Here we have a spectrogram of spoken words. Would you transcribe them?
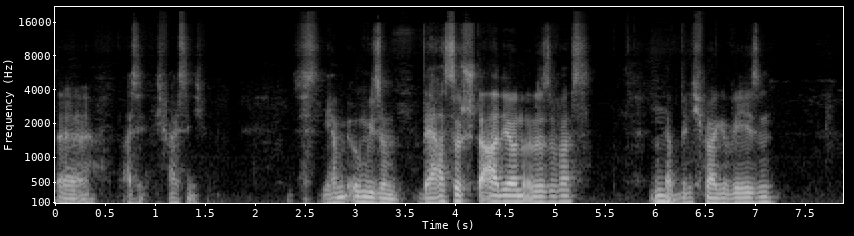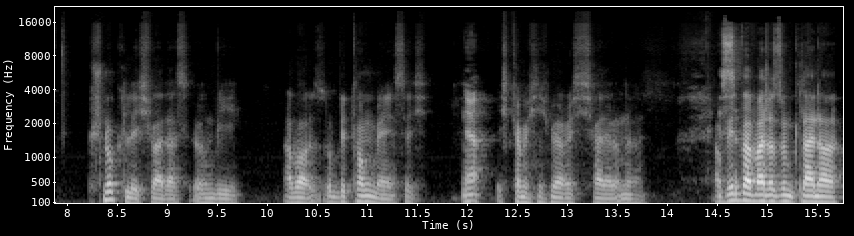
äh, also ich weiß nicht, die haben irgendwie so ein Verse-Stadion oder sowas. Mhm. Da bin ich mal gewesen. Schnuckelig war das irgendwie, aber so betonmäßig. Ja. Ich kann mich nicht mehr richtig daran erinnern. Auf Ist- jeden Fall war da so ein kleiner,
